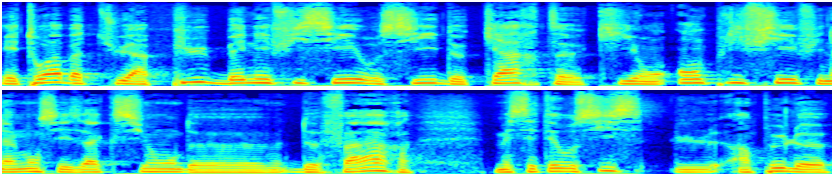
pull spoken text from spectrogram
Et toi, bah tu as pu bénéficier aussi de cartes qui ont amplifié finalement ces actions de de phare, mais c'était aussi un peu le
